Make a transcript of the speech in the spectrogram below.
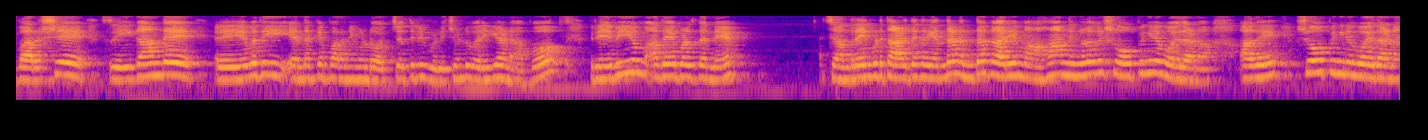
വർഷേ ശ്രീകാന്തേ രേവതി എന്നൊക്കെ പറഞ്ഞുകൊണ്ട് ഒച്ചത്തിൽ വിളിച്ചുകൊണ്ട് വരികയാണ്. അപ്പോൾ രവിയും അതേപോലെ തന്നെ ചന്ദ്രയും കൂടി താഴത്തേക്ക് ഇറങ്ങി. എന്താണ്? എന്താ കാര്യം? ആഹാ നിങ്ങളൊക്കെ ഷോപ്പിങ്ങിന് പോയതാണ്? അതെ ഷോപ്പിങ്ങിന് പോയതാണ്.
